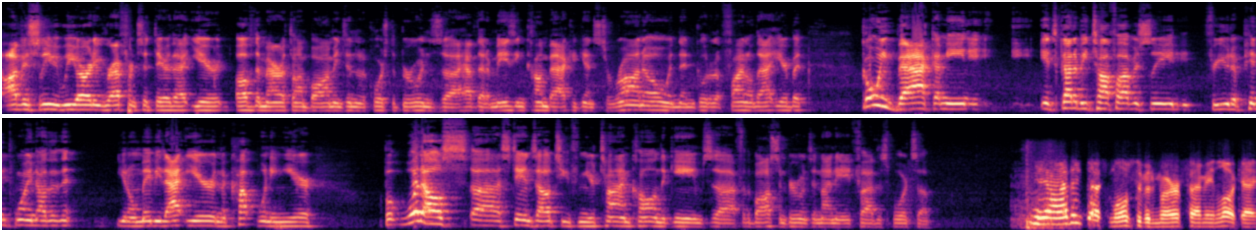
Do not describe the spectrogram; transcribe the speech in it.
obviously we already referenced it there that year of the marathon bombings, and then of course the Bruins uh, have that amazing comeback against Toronto, and then go to the final that year. But going back, I mean, it, it's got to be tough, obviously, for you to pinpoint other than you know maybe that year and the cup winning year. But what else uh, stands out to you from your time calling the games uh, for the Boston Bruins in 98.5 The Sports Hub? Yeah, I think that's most of it, Murph. I mean, look, I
